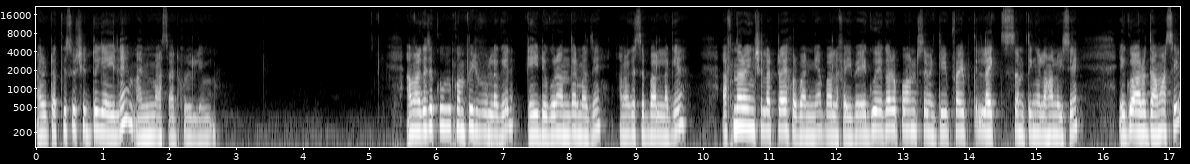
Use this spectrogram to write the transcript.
আলুটা কিছু সিদ্ধ হয়ে আইলে আমি মাছ আড করে লিম আমার কাছে খুবই কমফর্টেবল লাগে এই ডগর আন্দার মাঝে। আমার কাছে ভালো লাগে। আপনারা ইনশাল্লাহ ট্রাই করবার নিয়ে ভালো পাইবে। এগু এগারো pound seventy five like something ওলাহান হয়েছে এগু আরও দাম আছিল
